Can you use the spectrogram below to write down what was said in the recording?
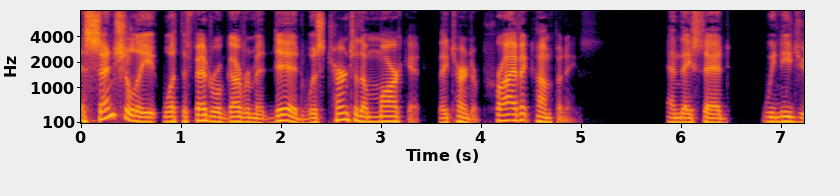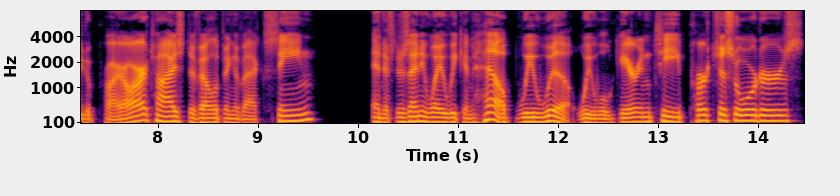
essentially what the federal government did was turn to the market. They turned to private companies and they said, we need you to prioritize developing a vaccine. And if there's any way we can help, we will. We will guarantee purchase orders.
